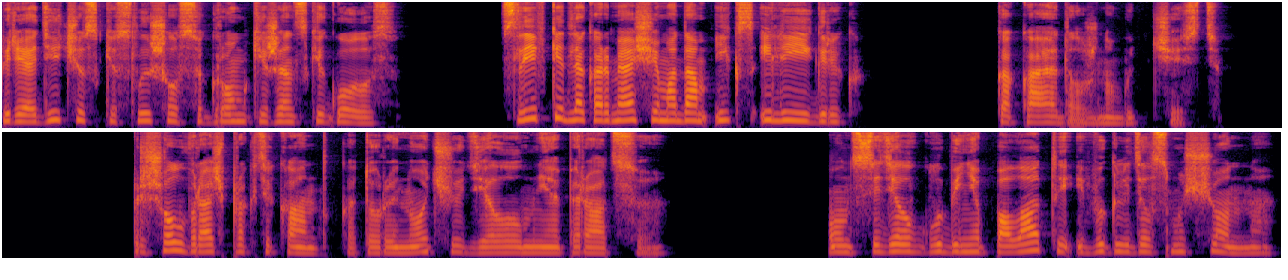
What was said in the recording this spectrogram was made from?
Периодически слышался громкий женский голос. «Сливки для кормящей мадам X или Y». Какая должна быть честь? Пришел врач-практикант, который ночью делал мне операцию. Он сидел в глубине палаты и выглядел смущенно.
